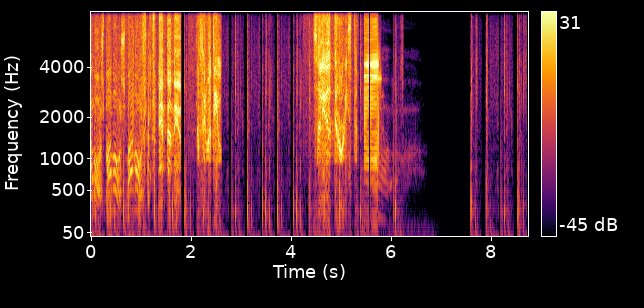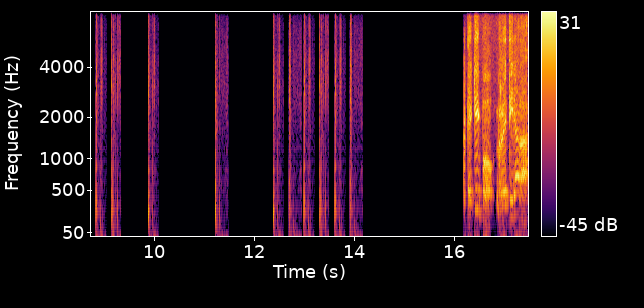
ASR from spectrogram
Vamos, vamos, vamos. Entendido. Afirmativo. Salida terrorista. Equipo, retirada.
